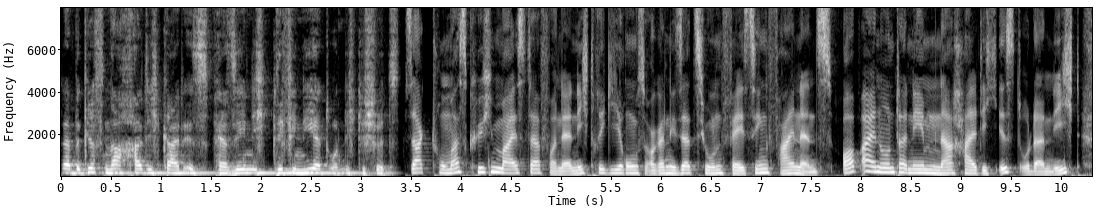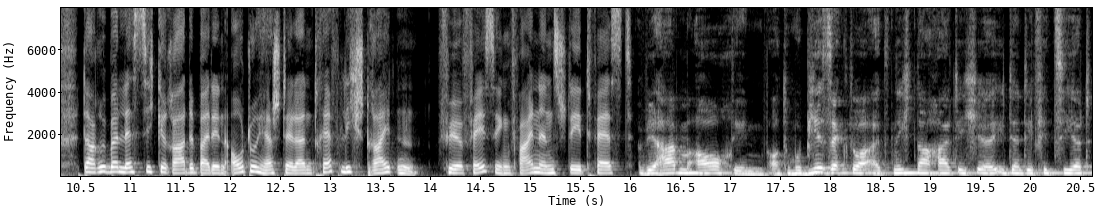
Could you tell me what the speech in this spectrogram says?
Der Begriff Nachhaltigkeit ist per se nicht definiert und nicht geschützt. Sagt Thomas Küchenmeister von der Nichtregierungsorganisation Facing Finance. Ob ein Unternehmen nachhaltig ist oder nicht, darüber lässt sich gerade bei den Autoherstellern trefflich streiten. Für Facing Finance steht fest. Wir haben auch den Automobilsektor als nicht nachhaltig äh, identifiziert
